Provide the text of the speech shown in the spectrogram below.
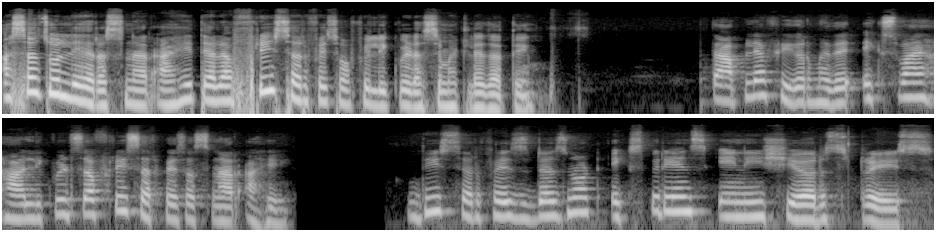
असा जो लेअर असणार आहे त्याला free surface of a liquid असे म्हटले जाते. आता आपल्या फिगरमध्ये एक्स वाय हा लिक्विडचा फ्री सरफेस असणार आहे. This surface does not experience any shear stress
